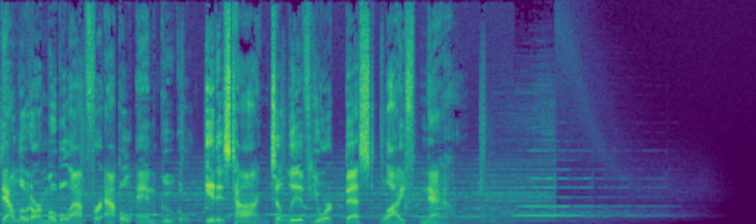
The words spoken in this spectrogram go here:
Download our mobile app for Apple and Google. It is time to live your best life now.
